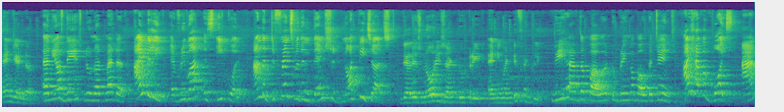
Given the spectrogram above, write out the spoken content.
and gender. Any of these do not matter. I believe everyone is equal and the difference within them should not be judged. There is no reason to treat anyone differently. We have the power to bring about a change. I have a voice and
